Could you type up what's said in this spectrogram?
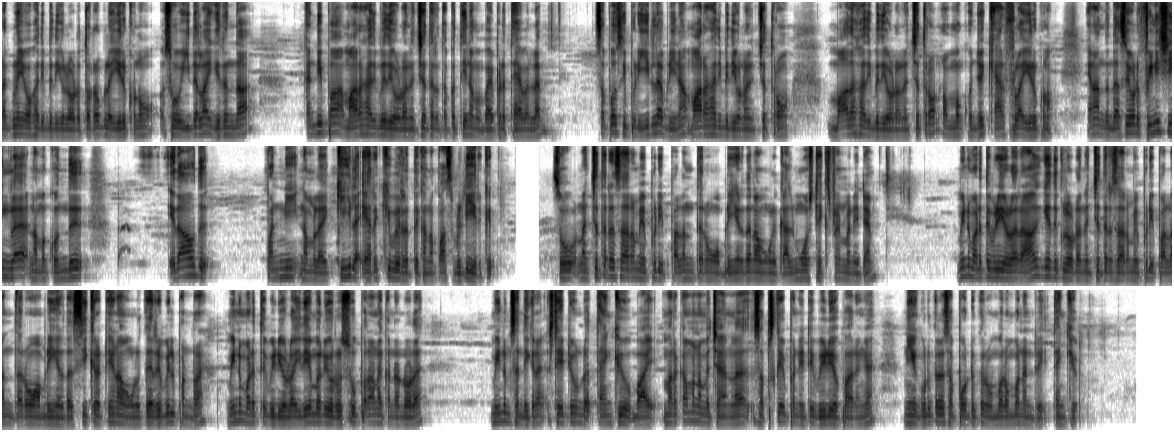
லக்ன யோகாதிபதிகளோட தொடர்பில் இருக்கணும். ஸோ இதெல்லாம் இருந்தால் கண்டிப்பாக மாரகாதிபதியோட நட்சத்திரத்தை பற்றி நம்ம பயப்பட தேவையில்ல. சப்போஸ் இப்படி இல்லை அப்படின்னா மாரகாதிபதியோட நட்சத்திரம் மாதகாதிபதியோட நட்சத்திரம் நம்ம கொஞ்சம் கேர்ஃபுல்லாக இருக்கணும். ஏன்னா அந்த தசையோட ஃபினிஷிங்கில் நமக்கு வந்து ஏதாவது பண்ணி நம்மளை கீழே இறக்கி விடுறதுக்கான பாசிபிலிட்டி இருக்குது ஸோ நட்சத்திர சாரம் எப்படி பலன் தரும் அப்படிங்கிறத நான் உங்களுக்கு ஆல்மோஸ்ட் எக்ஸ்பிளைன் பண்ணிட்டேன். மீண்டும் அடுத்த வீடியோவில் ராகுகேதுக்களோட நட்சத்திர சாரம் எப்படி பலன் தரும் அப்படிங்கிறத சீக்கிரட்டையும் நான் உங்களுக்கு ரிவீல் பண்ணுறேன் மீண்டும் அடுத்த வீடியோவில் இதே மாதிரி ஒரு சூப்பரான கண்டனோட மீண்டும் சந்திக்கிறேன். ஸ்டேட்யூண்ட் தேங்க்யூ பாய் மறக்காமல் நம்ம சேனலை சப்ஸ்கிரைப் பண்ணிவிட்டு வீடியோ பாருங்கள் நீங்கள் கொடுக்குற சப்போர்ட்டுக்கு ரொம்ப ரொம்ப நன்றி. தேங்க்யூ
